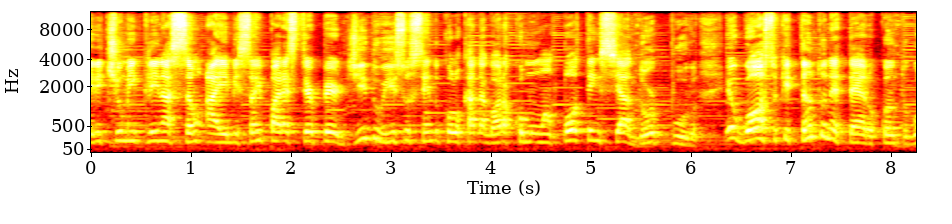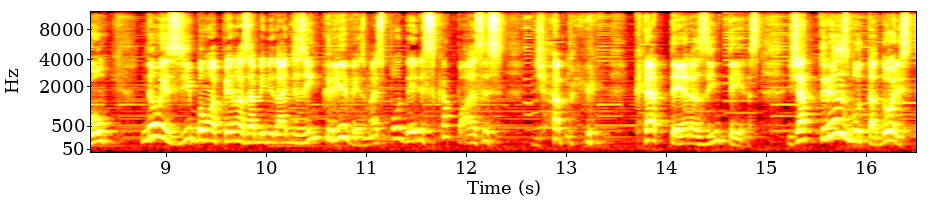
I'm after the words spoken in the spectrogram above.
ele tinha uma inclinação à emissão e parece ter perdido isso sendo colocado agora como um potenciador puro. Eu gosto que tanto Netero quanto Gon não exibam apenas habilidades incríveis, mas poderes capazes de abrir crateras inteiras. Já transmutadores,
